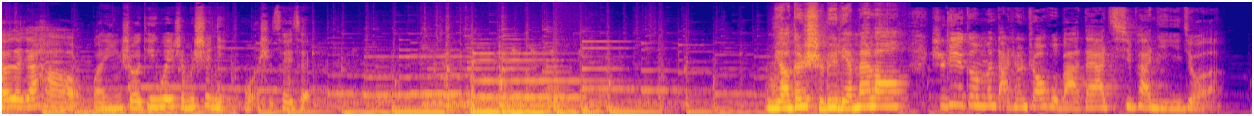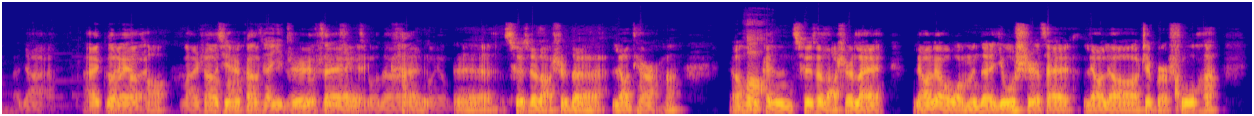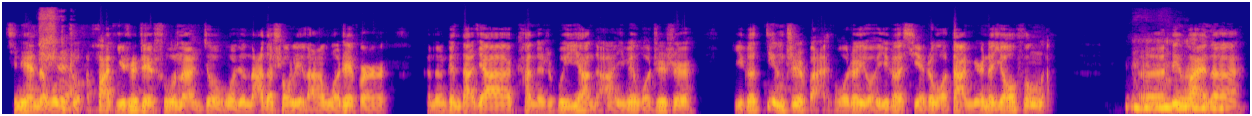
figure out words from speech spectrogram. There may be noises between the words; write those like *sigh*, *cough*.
Hello，大家好，欢迎收听《为什么是你》，我是翠翠。我们要跟史律连麦喽，史律跟我们打声招呼吧，大家期盼你已久了。大家，哎，各位好，晚上。我其实刚才一直在看呃翠翠老师的聊天哈，然后跟翠翠老师来聊聊我们的优势，再聊聊这本书哈。今天呢，我们主话题是这书呢，就我就拿到手里了。我这本可能跟大家看的是不一样的啊，因为我这是一个定制版，我这有一个写着我大名的腰封的。呃，另外呢。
